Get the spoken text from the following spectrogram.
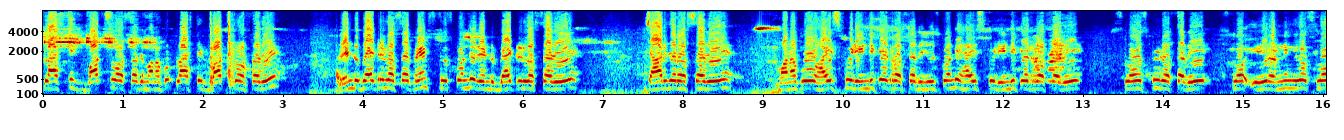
ప్లాస్టిక్ బాక్స్లో వస్తుంది మనకు ప్లాస్టిక్ బాక్స్లో వస్తుంది. రెండు బ్యాటరీలు వస్తాయి ఫ్రెండ్స్ చూసుకోండి రెండు బ్యాటరీలు వస్తుంది. చార్జర్ వస్తుంది. మనకు హై స్పీడ్ ఇండికేటర్ వస్తుంది చూసుకోండి. హై స్పీడ్ ఇండికేటర్ వస్తుంది. స్లో స్పీడ్ వస్తుంది. స్లో ఇది రన్నింగ్లో స్లో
